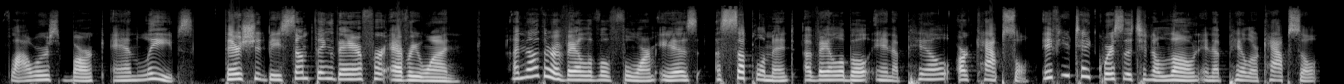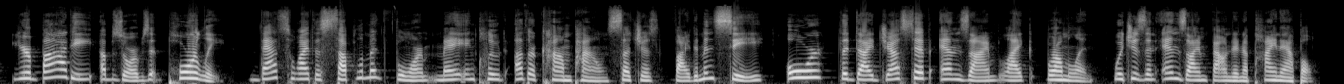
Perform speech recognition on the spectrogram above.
flowers, bark, and leaves. There should be something there for everyone. Another available form is a supplement available in a pill or capsule. If you take quercetin alone in a pill or capsule, your body absorbs it poorly. That's why the supplement form may include other compounds such as vitamin C or the digestive enzyme like bromelain, which is an enzyme found in a pineapple.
